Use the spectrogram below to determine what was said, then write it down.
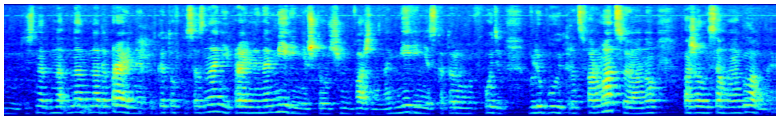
То есть надо, надо, надо правильная подготовка сознания и правильное намерение, что очень важно, намерение, с которым мы входим в любую трансформацию, оно, пожалуй, самое главное,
